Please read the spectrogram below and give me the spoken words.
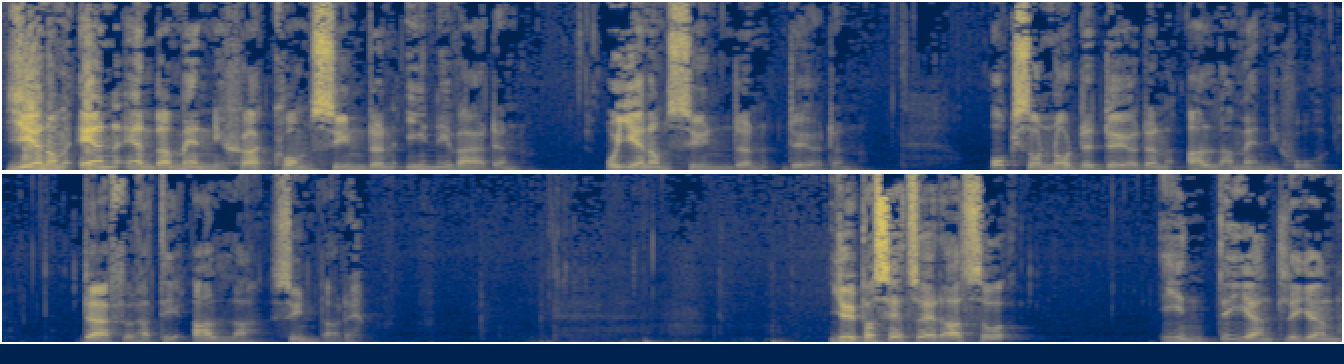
Genom en enda människa kom synden in i världen och genom synden döden. Och så nådde döden alla människor därför att de alla syndade. Djupast sett så är det alltså inte egentligen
